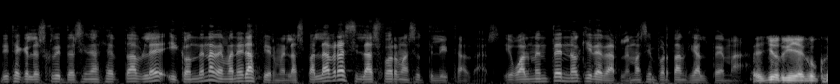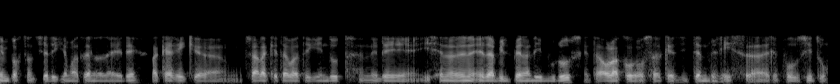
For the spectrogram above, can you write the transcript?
dice que lo escrito es inaceptable y condena de manera firme las palabras y las formas utilizadas. Igualmente no quiere darle más importancia al tema. Bakarrik holako gauzak ez diten reproduzitu.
